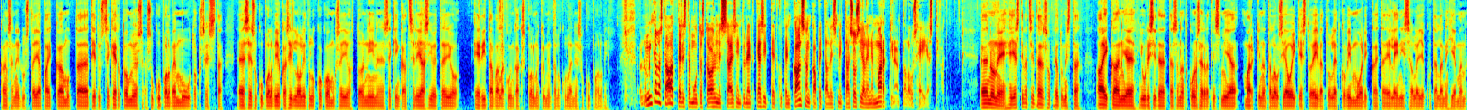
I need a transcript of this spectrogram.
kansanedustajapaikkaa, mutta tietysti se kertoo myös sukupolven muutoksesta. Se sukupolvi, joka silloin oli tullut kokoomuksen johtoon, niin sekin katseli asioita jo eri tavalla kuin 230-lukulainen sukupolvi. No minkälaista aatteellista muutosta ohjelmissa esiintyneet käsitteet, kuten kansankapitalismi tai sosiaalinen markkinatalous heijastivat? No ne heijastivat sitä sopeutumista aikaan ja juuri sitä, että sanat konservatismi ja markkinatalous ja oikeisto eivät olleet kovin muodikkaita, ellei niissä ole joku tällainen hieman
